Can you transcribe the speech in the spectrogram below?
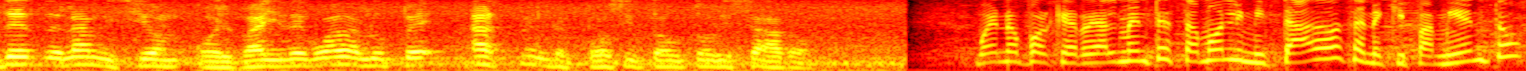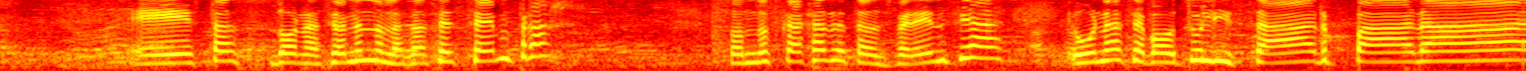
desde la misión o el Valle de Guadalupe hasta el depósito autorizado. Bueno, porque realmente estamos limitados en equipamiento. Estas donaciones nos las hace SEMPRA. Son dos cajas de transferencia. Una se va a utilizar para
